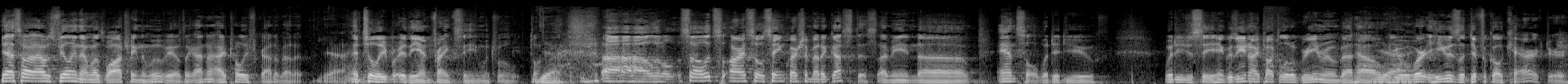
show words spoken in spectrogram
Yeah, so I was feeling that when I was watching the movie. I was like, I, I totally forgot about it. Yeah. Until he, the Anne Frank scene, which we'll talk Yeah. about. Uh, a little. So let's. All right. So same question about Augustus. I mean, uh, Ansel. What did you? What did you see him? Because you and I talked a little green room about how Yeah. you were, he was a difficult character.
